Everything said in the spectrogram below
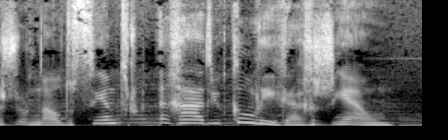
Jornal do Centro, a rádio que liga a região.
